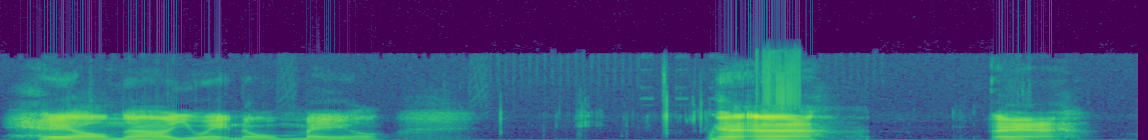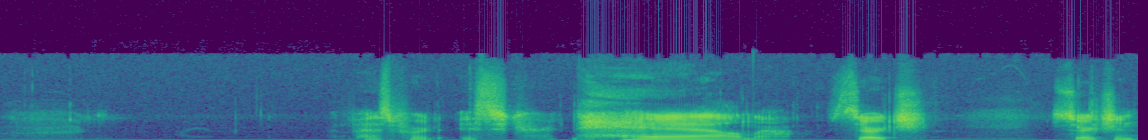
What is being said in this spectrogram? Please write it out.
Hell no, you ain't no male. Uh-uh. Uh. Passport is hell no. Search. Searching.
